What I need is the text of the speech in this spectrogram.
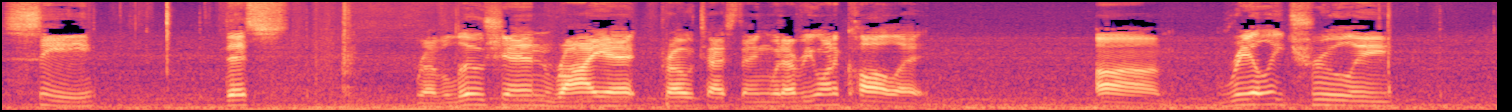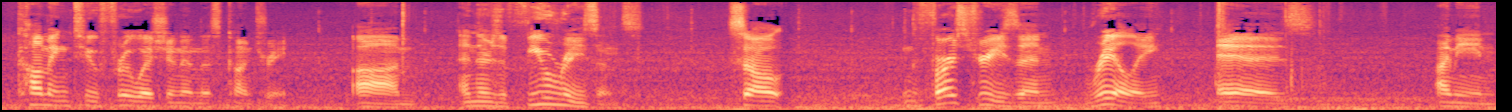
see this revolution, riot, protesting, whatever you want to call it, um, really truly coming to fruition in this country. Um, and there's a few reasons. So, the first reason, really, is I mean,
